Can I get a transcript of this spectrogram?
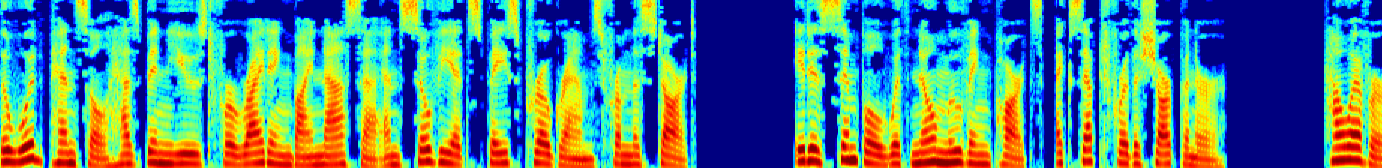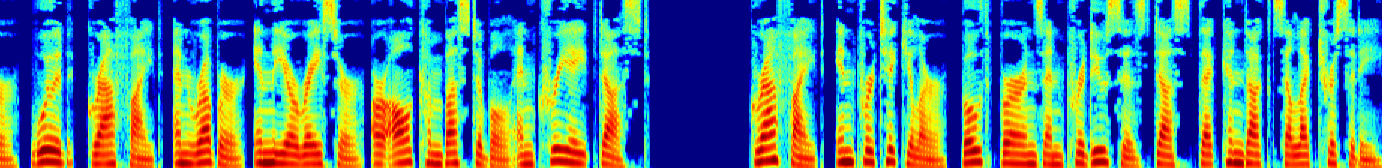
The wood pencil has been used for writing by NASA and Soviet space programs from the start. It is simple with no moving parts, except for the sharpener. However, wood, graphite, and rubber in the eraser are all combustible and create dust. Graphite, in particular, both burns and produces dust that conducts electricity.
